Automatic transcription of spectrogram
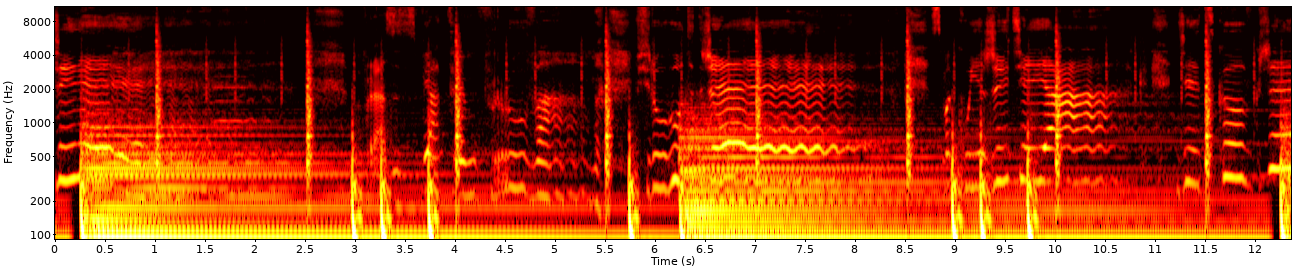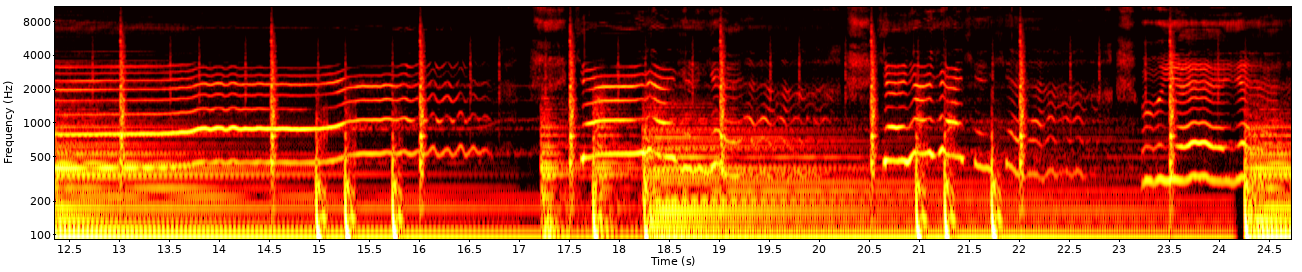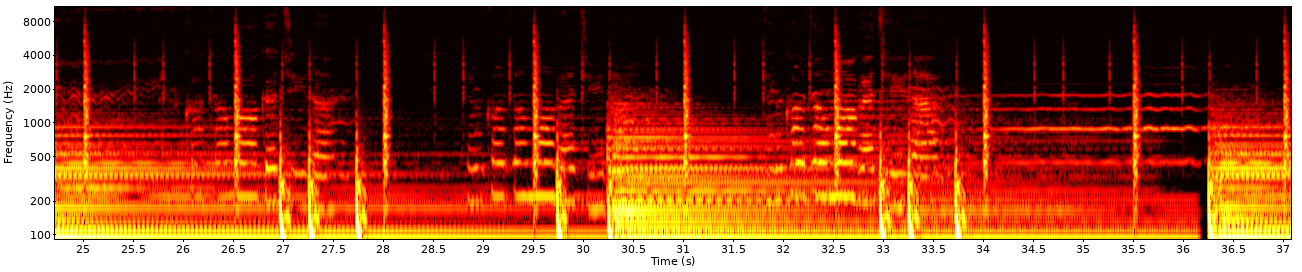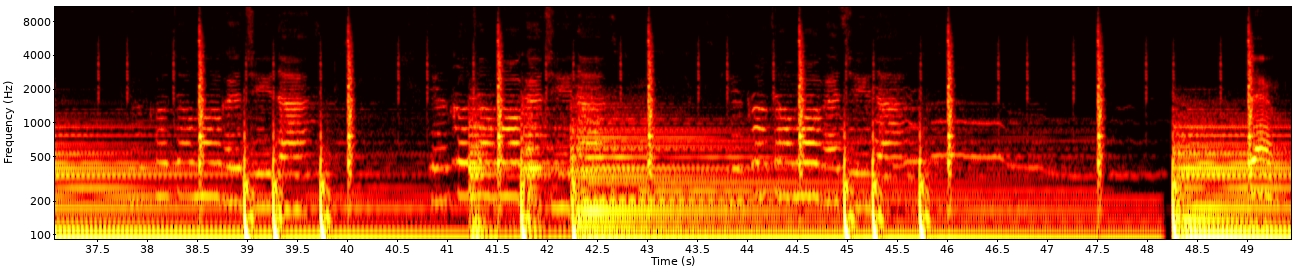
czy nie? Wraz z wiatrem fruwam wśród drzew. Smakuje życie jak dziecko w grze.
